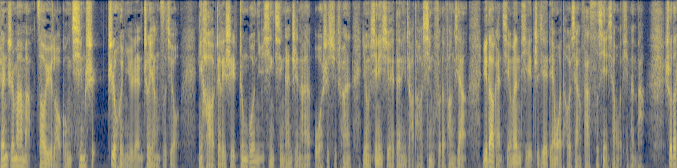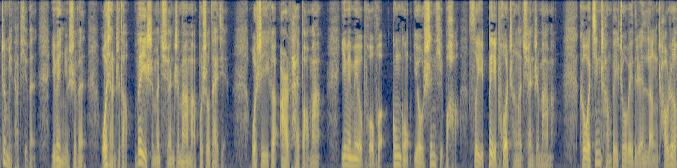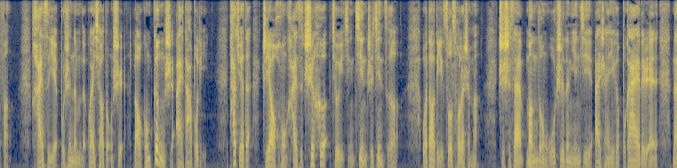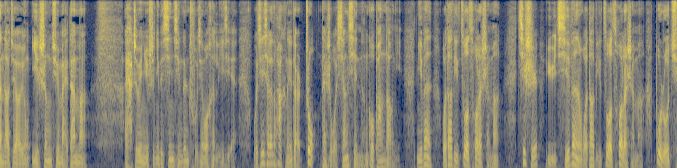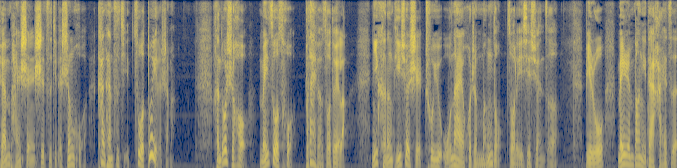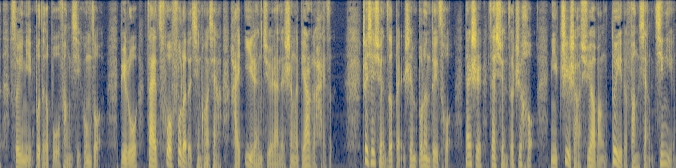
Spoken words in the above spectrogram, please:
全职妈妈遭遇老公轻视，智慧女人这样自救。你好，这里是中国女性情感指南，我是许川，用心理学带你找到幸福的方向。遇到感情问题，直接点我头像发私信向我提问吧。收到这么一条提问，一位女士问：我想知道为什么全职妈妈不受待见？我是一个二胎宝妈，因为没有婆婆，公公又身体不好，所以被迫成了全职妈妈。可我经常被周围的人冷嘲热讽。孩子也不是那么的乖巧懂事，老公更是爱搭不理。他觉得只要哄孩子吃喝就已经尽职尽责。我到底做错了什么？只是在懵懂无知的年纪爱上一个不该爱的人，难道就要用一生去买单吗？哎呀，这位女士，你的心情跟处境我很理解。我接下来的话可能有点重，但是我相信能够帮到你。你问我到底做错了什么？其实，与其问我到底做错了什么，不如全盘审视自己的生活，看看自己做对了什么。很多时候，没做错不代表做对了。你可能的确是出于无奈或者懵懂做了一些选择。比如没人帮你带孩子，所以你不得不放弃工作；比如在错付了的情况下，还毅然决然地生了第二个孩子。这些选择本身不论对错，但是在选择之后，你至少需要往对的方向经营。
